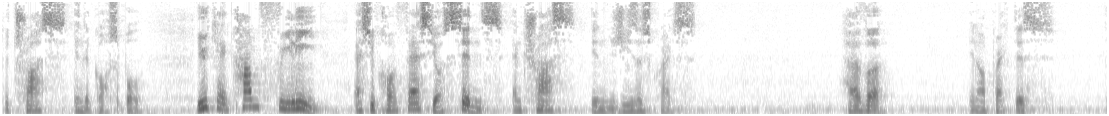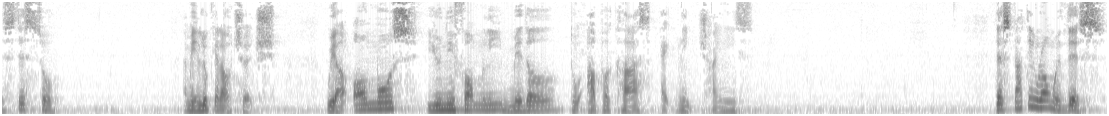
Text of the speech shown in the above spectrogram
to trust in the gospel. You can come freely as you confess your sins and trust in Jesus Christ. However, in our practice, is this so? I mean, look at our church. We are almost uniformly middle to upper class ethnic Chinese. There's nothing wrong with this.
